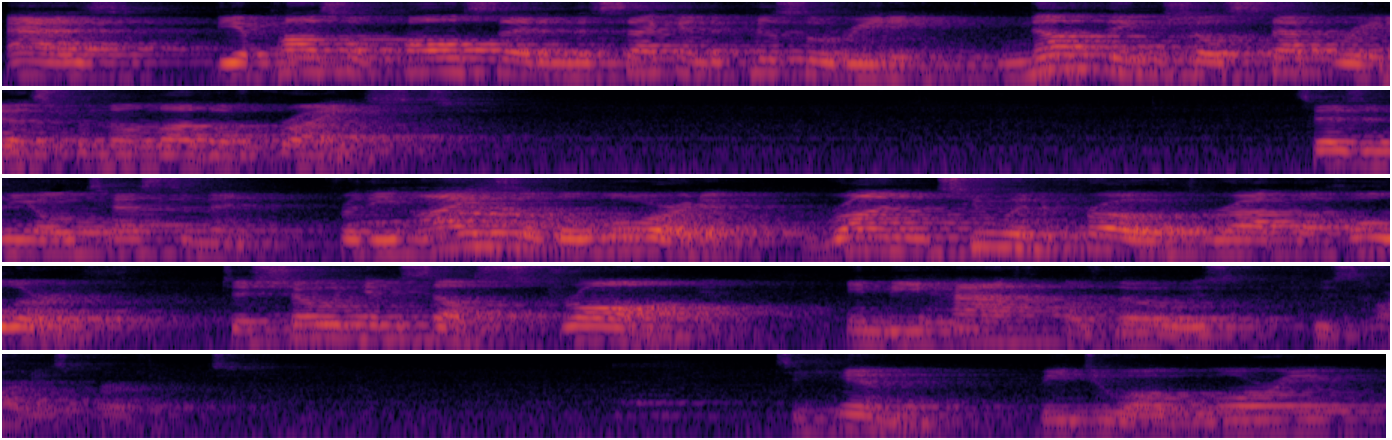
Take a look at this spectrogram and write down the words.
As the Apostle Paul said in the second epistle reading, nothing shall separate us from the love of Christ. It says in the Old Testament, For the eyes of the Lord run to and fro throughout the whole earth to show himself strong in behalf of those whose heart is perfect. To him be due all glory,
